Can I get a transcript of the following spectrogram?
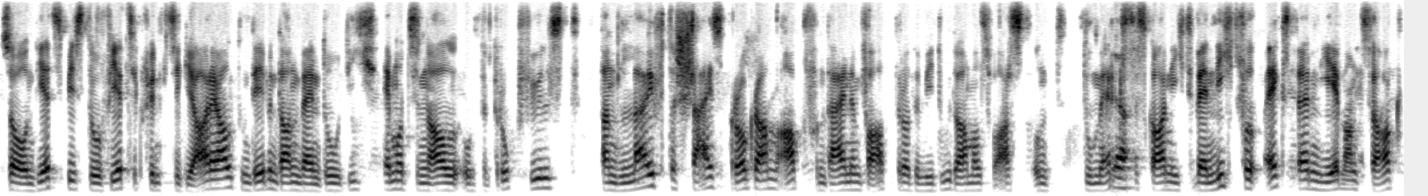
So, und jetzt bist du 40, 50 Jahre alt und eben dann, wenn du dich emotional unter Druck fühlst, dann läuft das scheiß Programm ab von deinem Vater oder wie du damals warst und du merkst ja. es gar nicht. Wenn nicht von extern jemand sagt,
